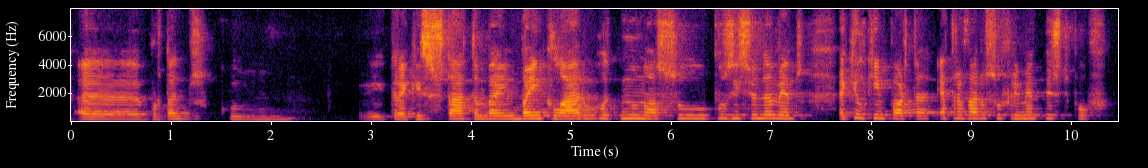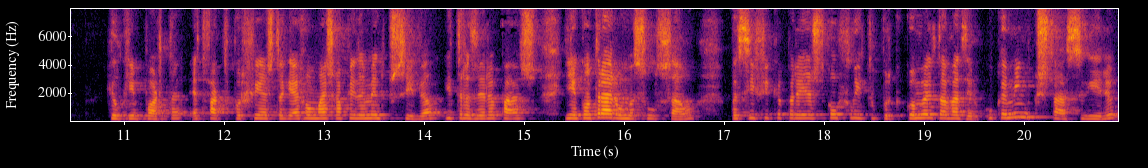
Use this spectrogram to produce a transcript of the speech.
Uh, portanto, creio que isso está também bem claro no nosso posicionamento. Aquilo que importa é travar o sofrimento deste povo. Aquilo que importa é, de facto, pôr fim a esta guerra o mais rapidamente possível e trazer a paz e encontrar uma solução pacífica para este conflito, porque, como ele estava a dizer, o caminho que está a seguir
